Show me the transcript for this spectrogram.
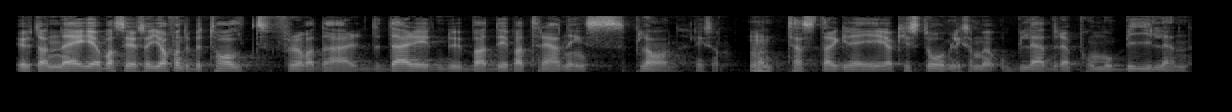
Utan nej, jag bara säger så jag får inte betalt för att vara där. Det, där är, det är bara, det är bara träningsplan. Liksom. Man testar grejer. Jag kan ju stå liksom, och bläddra på mobilen.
